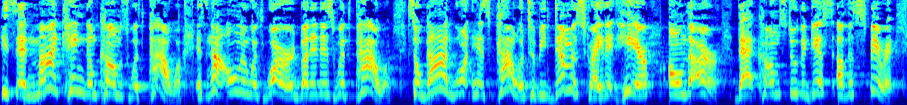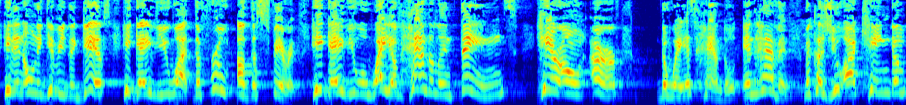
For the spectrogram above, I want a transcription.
He said, my kingdom comes with power. It's not only with word, but it is with power. So God want his power to be demonstrated here on on the earth. That comes through the gifts of the Spirit. He didn't only give you the gifts, He gave you what? The fruit of the Spirit. He gave you a way of handling things here on earth the way it's handled in heaven because you are kingdom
